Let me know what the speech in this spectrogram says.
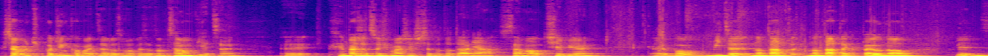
chciałbym Ci podziękować za rozmowę, za tą całą wiedzę. E, chyba, że coś masz jeszcze do dodania sama od siebie, e, bo widzę notat notatek pełno, więc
